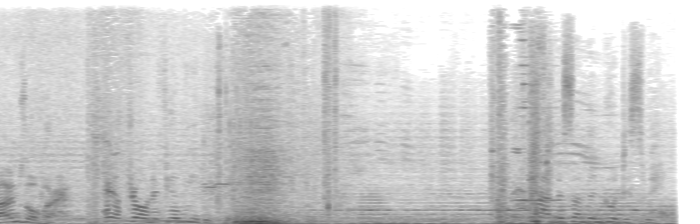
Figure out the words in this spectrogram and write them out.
time's over. Health drone if you need it. Might be something good this way.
